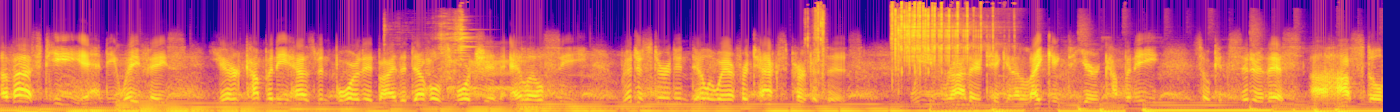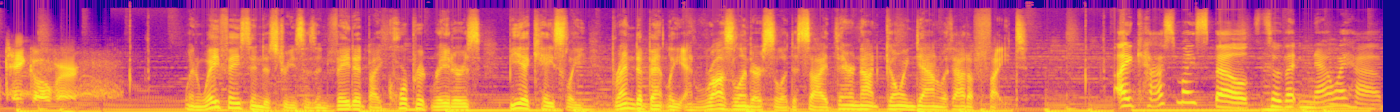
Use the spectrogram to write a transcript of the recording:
Avast ye, Andy Wheyface. Your company has been boarded by the Devil's Fortune, LLC, registered in Delaware for tax purposes. We've rather taken a liking to your company, so consider this a hostile takeover. When Wheyface Industries is invaded by corporate raiders, Bea Casely, Brenda Bentley, and Rosalind Ursula decide they're not going down without a fight. I cast my spell so that now I have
